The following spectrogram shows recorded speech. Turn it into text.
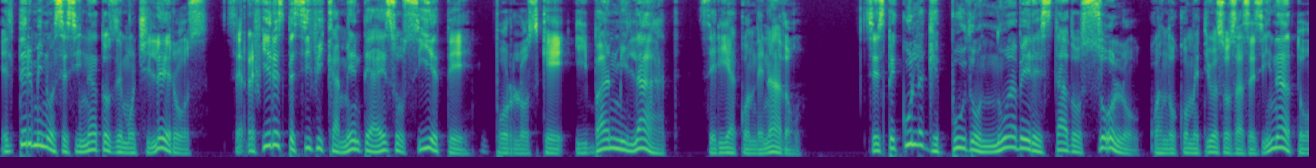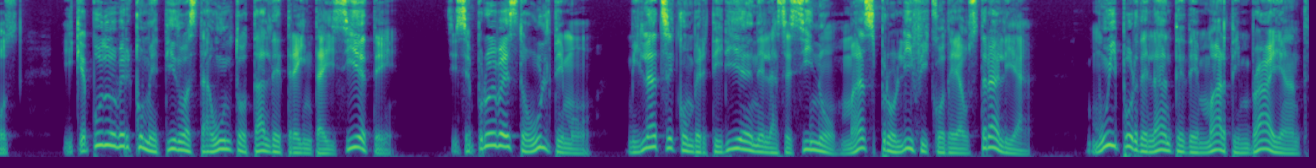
El término asesinatos de mochileros se refiere específicamente a esos siete por los que Iván Milad sería condenado. Se especula que pudo no haber estado solo cuando cometió esos asesinatos y que pudo haber cometido hasta un total de 37. Si se prueba esto último, Milad se convertiría en el asesino más prolífico de Australia, muy por delante de Martin Bryant,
